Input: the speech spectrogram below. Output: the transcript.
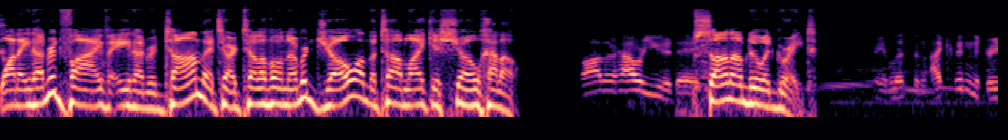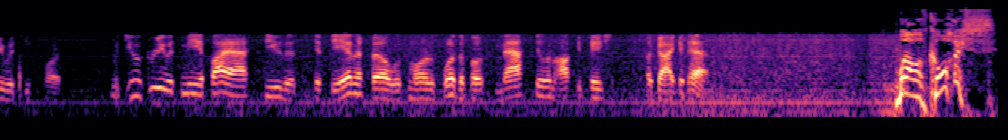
one eight hundred five eight hundred tom That's our telephone number. Joe on the Tom Leykis show. Hello. Are you today? Son, I'm doing great. Hey, listen, I couldn't agree with you more. Would you agree with me if I asked you that if the NFL was more, one of the most masculine occupations a guy could have? Well, of course.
